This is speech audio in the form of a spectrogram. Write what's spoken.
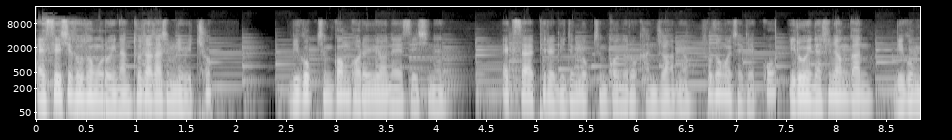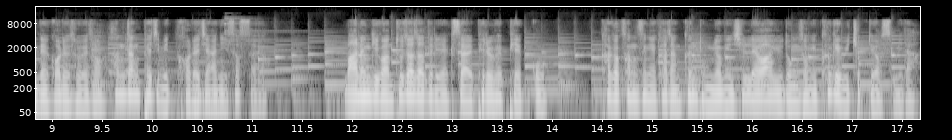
SEC 소송으로 인한 투자자 심리 위축 미국 증권거래위원회 SEC는 XRP를 미등록 증권으로 간주하며 소송을 제기했고 이로 인해 수년간 미국 내 거래소에서 상장 폐지 및 거래 제한이 있었어요. 많은 기관 투자자들이 XRP를 회피했고 가격 상승의 가장 큰 동력인 신뢰와 유동성이 크게 위축되었습니다.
